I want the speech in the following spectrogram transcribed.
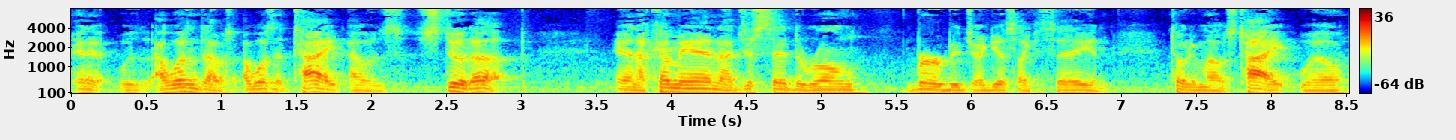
and it was I wasn't I was I wasn't tight. I was stood up, and I come in. I just said the wrong verbiage, I guess I could say, and told him I was tight. Well,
